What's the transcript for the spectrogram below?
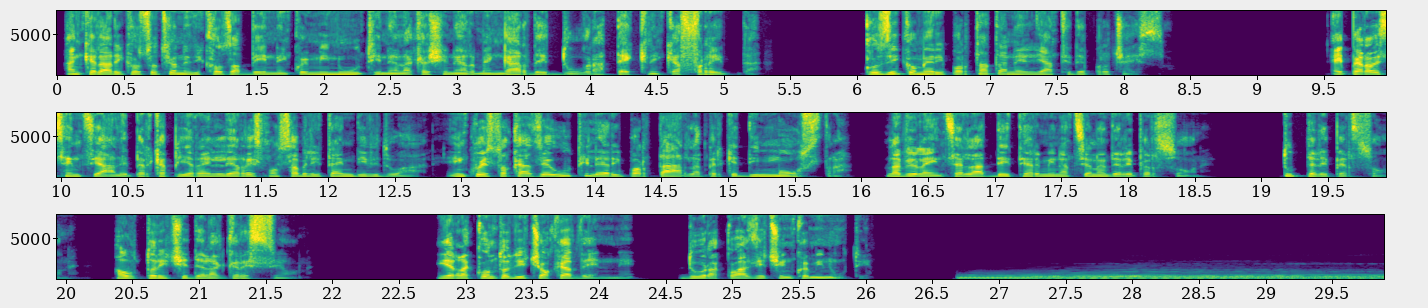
Anche la ricostruzione di cosa avvenne in quei minuti nella cascina Ermengarda è dura, tecnica, fredda, così come riportata negli atti del processo. È però essenziale per capire le responsabilità individuali in questo caso è utile riportarla perché dimostra la violenza e la determinazione delle persone, tutte le persone, autrici dell'aggressione. Il racconto di ciò che avvenne dura quasi cinque minuti.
